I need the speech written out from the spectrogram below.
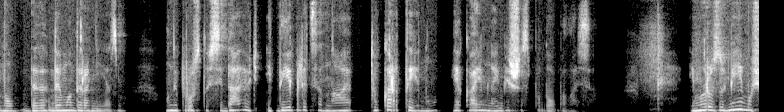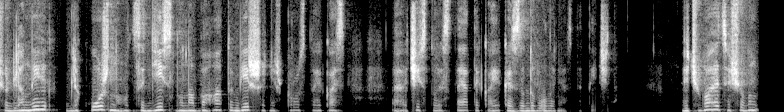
ну, де, де. Вони просто сідають і дивляться на ту картину, яка їм найбільше сподобалася. І ми розуміємо, що для них, для кожного це дійсно набагато більше, ніж просто якась е, чисто естетика, якесь задоволення естетичне. Відчувається, що, вон,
